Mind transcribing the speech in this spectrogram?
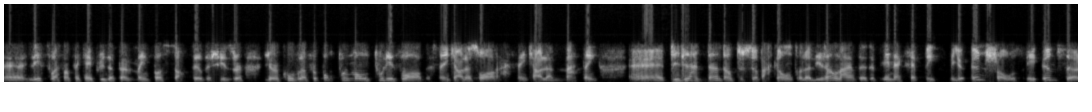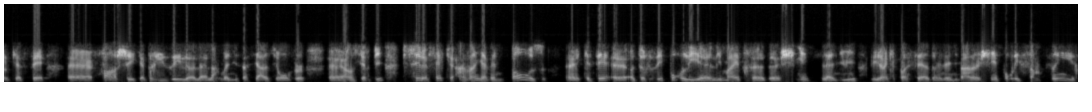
euh, les 65 ans et plus ne peuvent même pas sortir de chez eux. Il y a un couvre-feu pour tout le monde tous les soirs, de 5 h le soir à 5 h le matin. Euh, Puis là-dedans, dans tout ça, par contre, là, les gens ont l'air de, bien accepter. Mais il y a une chose et une seule qui a fait euh, fâcher, qui a brisé l'harmonie sociale, si on veut, euh, en Serbie. c'est le fait qu'avant, il y avait une pause euh, qui était autorisée pour les, les maîtres de chiens la nuit, les gens qui possèdent un animal, un chien, pour les sortir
